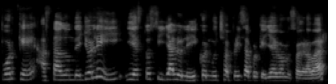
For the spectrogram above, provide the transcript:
porque hasta donde yo leí, y esto sí ya lo leí con mucha prisa porque ya íbamos a grabar,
